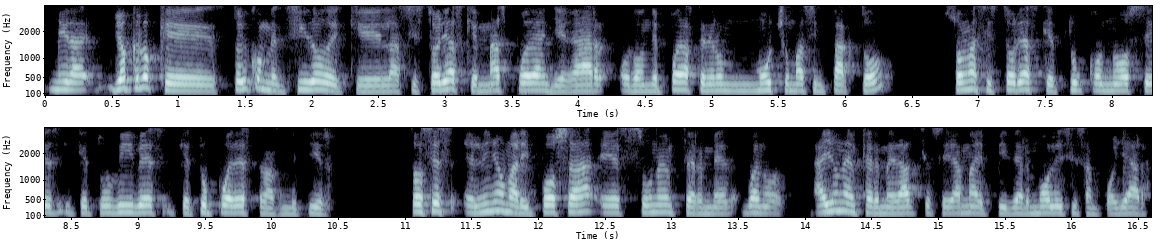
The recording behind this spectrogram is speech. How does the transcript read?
Mira, yo creo que estoy convencido de que las historias que más puedan llegar o donde puedas tener un mucho más impacto son las historias que tú conoces y que tú vives y que tú puedes transmitir. Entonces, el niño mariposa es una enfermedad, bueno, hay una enfermedad que se llama epidermólisis ampollar,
